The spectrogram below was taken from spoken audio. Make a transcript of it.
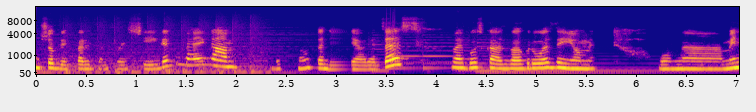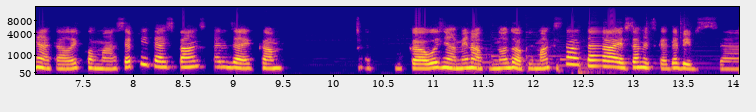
Nu, šobrīd paredzams līdz šī gada beigām, bet nu, tad jau redzēs, vai būs kādi vēl grozījumi. Un, uh, minētā likumā 7. pāns paredzēja, ka, ka uzņēmuma ienākuma nodokļu maksātāja saimnieciskā darbības uh,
